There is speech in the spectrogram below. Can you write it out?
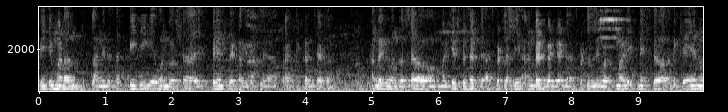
ಪಿ ಜಿ ಮಾಡೋಂಥ ಪ್ಲಾನ್ ಇದೆ ಸರ್ ಪಿ ಜಿಗೆ ಒಂದು ವರ್ಷ ಎಕ್ಸ್ಪೀರಿಯನ್ಸ್ ಬೇಕಾಗಿದೆ ಪ್ರಾಕ್ಟಿಕಲ್ ಸೈಡು ಹಾಗಾಗಿ ಒಂದು ವರ್ಷ ಮಲ್ಟಿ ಸ್ಪೆಷಾಲಿಟಿ ಹಾಸ್ಪಿಟ್ಲಲ್ಲಿ ಹಂಡ್ರೆಡ್ ಬೆಡ್ಡೆಡ್ ಹಾಸ್ಪಿಟ್ಲಲ್ಲಿ ವರ್ಕ್ ಮಾಡಿ ನೆಕ್ಸ್ಟ್ ಅದಕ್ಕೆ ಏನು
